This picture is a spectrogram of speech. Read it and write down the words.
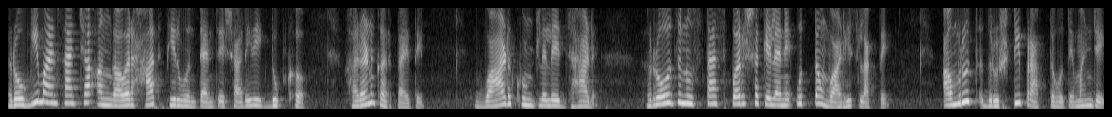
रोगी माणसाच्या अंगावर हात फिरवून त्यांचे शारीरिक दुःख हरण करता येते. वाढ खुंटलेले झाड रोज नुसता स्पर्श केल्याने उत्तम वाढीस लागते. अमृत दृष्टी प्राप्त होते. म्हणजे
